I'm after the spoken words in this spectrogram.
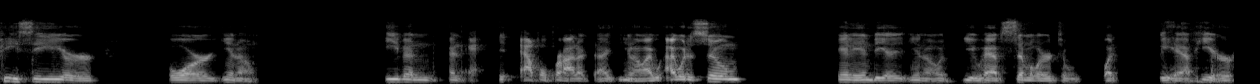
PC or or you know even an a- Apple product. I you know I I would assume in India you know you have similar to what we have here.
